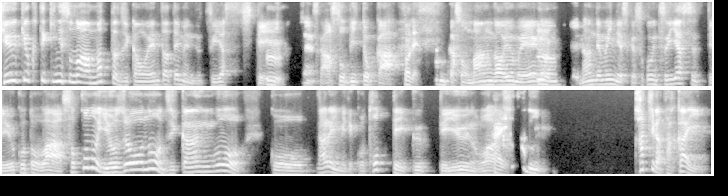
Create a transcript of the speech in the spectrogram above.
究極的にその余った時間をエンターテインメントに費やしているうんじゃないですか。遊びとか、そうです。なんかその漫画を読む、映画を見る、何でもいいんですけど、そこに費やすっていうことは、そこの余剰の時間を、こう、ある意味でこう、取っていくっていうのは、はい。かなり価値が高い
